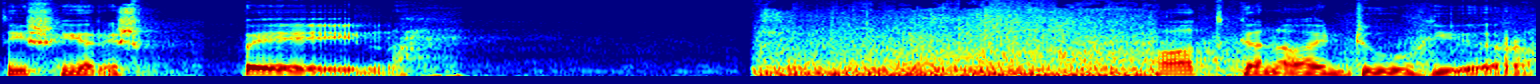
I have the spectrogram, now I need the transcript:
This here is pain. What can I do here?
